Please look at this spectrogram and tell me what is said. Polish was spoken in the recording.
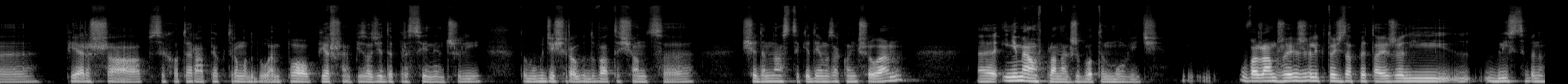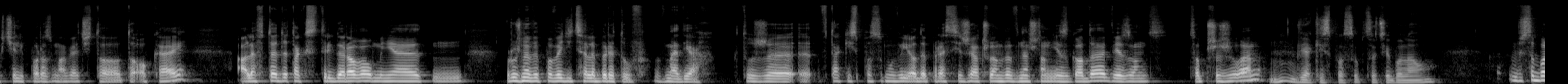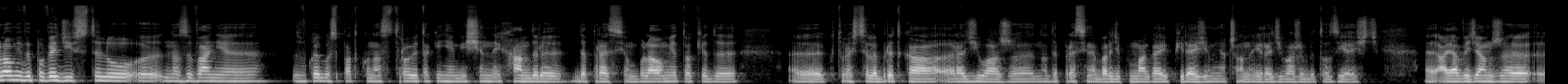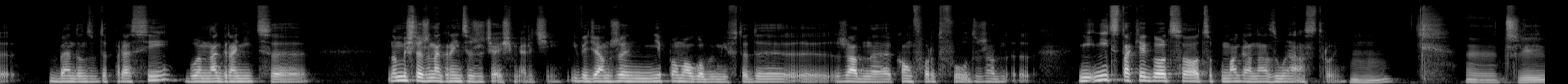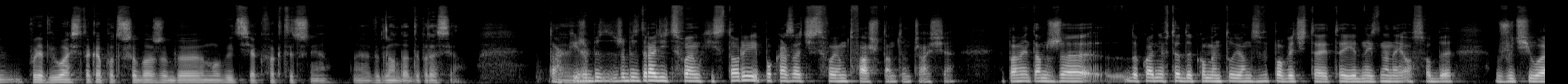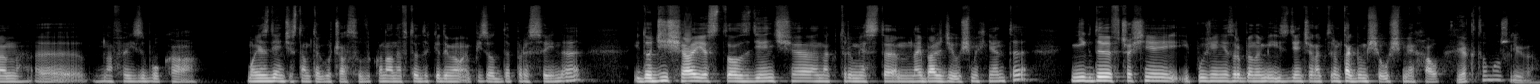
pierwsza psychoterapia, którą odbyłem po pierwszym epizodzie depresyjnym, czyli to był gdzieś rok 2017, kiedy ją zakończyłem e, i nie miałem w planach, żeby o tym mówić. Uważam, że jeżeli ktoś zapyta, jeżeli bliscy będą chcieli porozmawiać, to, to ok, ale wtedy tak striggerował mnie mm, różne wypowiedzi celebrytów w mediach, którzy e, w taki sposób mówili o depresji, że ja czułem wewnętrzną niezgodę, wiedząc, co przeżyłem. Mhm. W jaki sposób? Co cię bolało? Wiesz co, bolało mnie wypowiedzi w stylu y, nazywanie zwykłego spadku nastroju, takiej nie wiem, jesiennej handry depresją. Bolało mnie to, kiedy y, któraś celebrytka radziła, że na depresję najbardziej pomaga jej pire ziemniaczane i radziła, żeby to zjeść. Y, a ja wiedziałam, że będąc w depresji, byłem na granicy, no myślę, że na granicy życia i śmierci. I wiedziałam, że nie pomogłoby mi wtedy żadne comfort food, żadne, nic takiego, co, co pomaga na zły nastrój. Mhm. Y, czyli pojawiła się taka potrzeba, żeby mówić, jak faktycznie y, wygląda depresja. Tak, i y, żeby, żeby zdradzić swoją historię i pokazać swoją twarz w tamtym czasie. Ja pamiętam, że dokładnie wtedy komentując wypowiedź tej, tej jednej znanej osoby, wrzuciłem na Facebooka moje zdjęcie z tamtego czasu, wykonane wtedy, kiedy miałem epizod depresyjny. I do dzisiaj jest to zdjęcie, na którym jestem najbardziej uśmiechnięty Nigdy wcześniej i później nie zrobiono mi zdjęcia, na którym tak bym się uśmiechał. Jak to możliwe?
